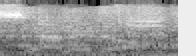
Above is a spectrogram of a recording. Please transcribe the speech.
sound at all.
